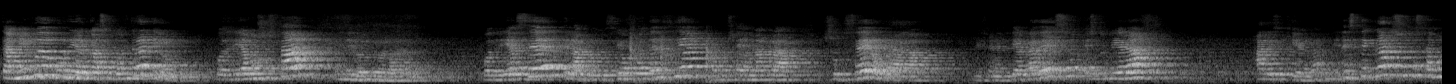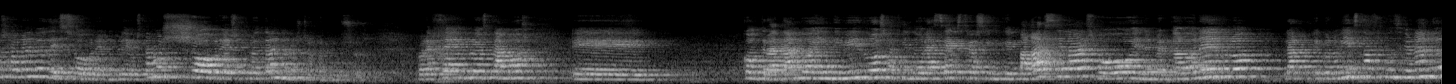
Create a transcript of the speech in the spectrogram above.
También puede ocurrir el caso contrario. Podríamos estar en el otro lado. Podría ser que la producción potencial, vamos a llamarla sub cero para diferenciarla de eso, estuviera a la izquierda. En este caso estamos hablando de sobreempleo, estamos sobreexplotando nuestros recursos. Por ejemplo, estamos eh, contratando a individuos, haciendo horas extras sin que pagárselas o en el mercado negro. La economía está funcionando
